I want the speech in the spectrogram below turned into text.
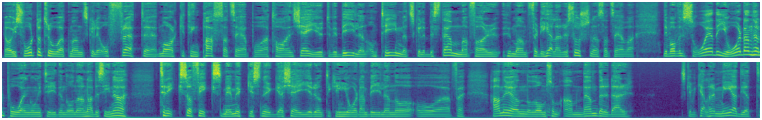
jag har ju svårt att tro att man skulle offra ett eh, marketingpass att säga på att ha en tjej ute vid bilen om teamet skulle bestämma för hur man fördelar resurserna så att säga. Det var väl så Eddie Jordan höll på en gång i tiden då när han hade sina tricks och fix med mycket snygga tjejer runt omkring Jordan-bilen och, och för han är ju en av de som använder det där ska vi kalla det mediet,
